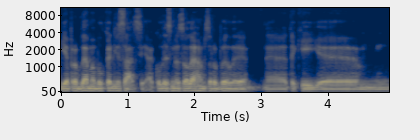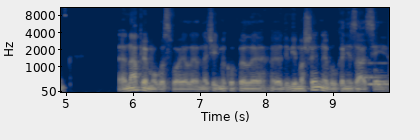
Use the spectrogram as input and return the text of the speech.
є проблема вулканізації. А колись ми з Олегом зробили е, такий е, напрямок, освоїли. Значить, ми купили е, дві машини вулканізації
